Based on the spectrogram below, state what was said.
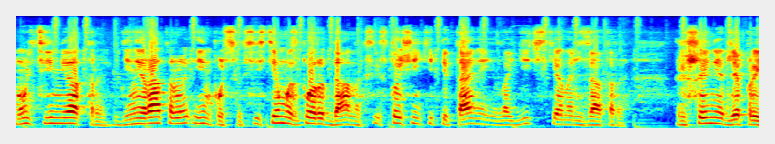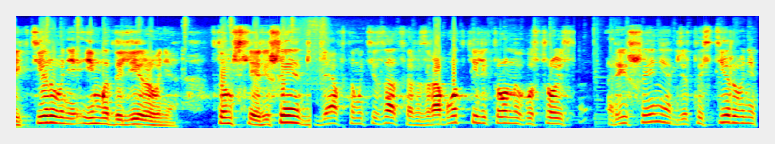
мультиметры, генераторы импульсов, системы сбора данных, источники питания и логические анализаторы, решения для проектирования и моделирования – в том числе решения для автоматизации разработки электронных устройств, решения для тестирования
